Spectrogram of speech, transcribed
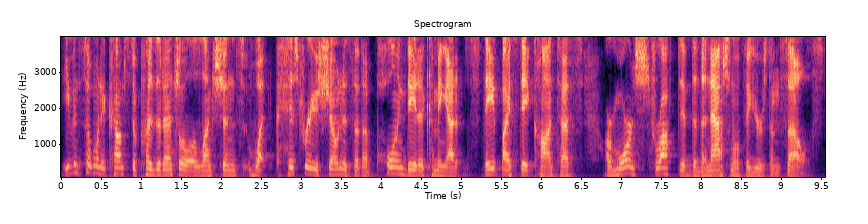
Even so, when it comes to presidential elections, what history has shown is that the polling data coming out of state by state contests are more instructive than the national figures themselves.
